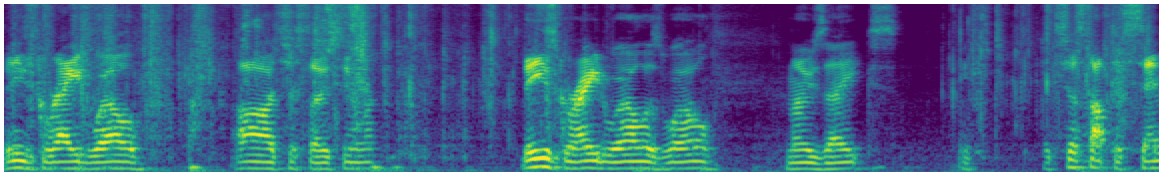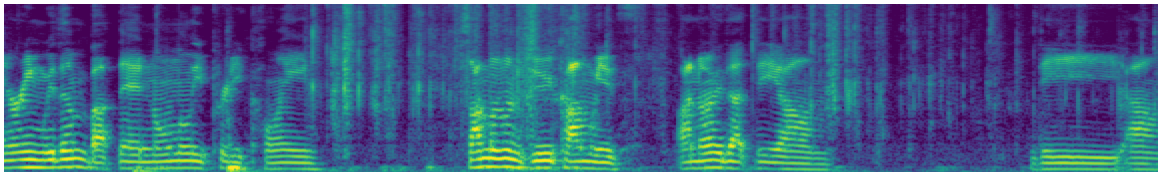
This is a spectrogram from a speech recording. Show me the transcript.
These grade well. Oh, it's just so similar. These grade well as well. Mosaics. It's just up to centering with them, but they're normally pretty clean. Some of them do come with. I know that the um. The um.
